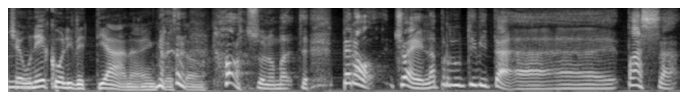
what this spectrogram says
C'è un'eco olivettiana in questo. no, sono, ma, però cioè, la produttività eh, passa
